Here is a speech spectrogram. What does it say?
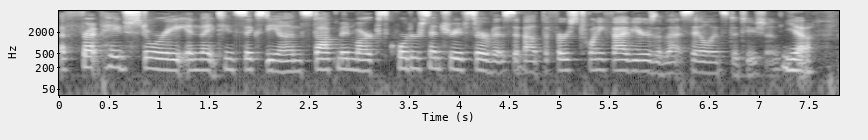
a front page story in 1960 on Stockman Mark's quarter century of service about the first 25 years of that sale institution. Yeah,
